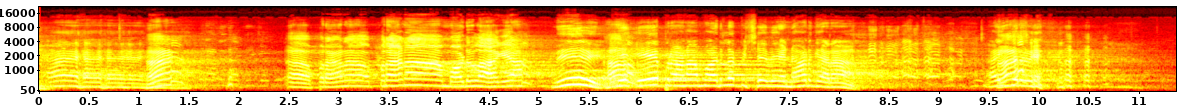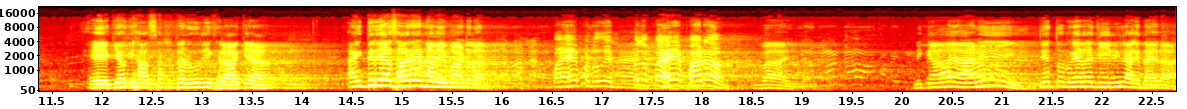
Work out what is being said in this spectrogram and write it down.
ਹੈ? ਆ ਪੁਰਾਣਾ ਪੁਰਾਣਾ ਮਾਡਲ ਆ ਗਿਆ। ਨਹੀਂ ਇਹ ਇਹ ਪੁਰਾਣਾ ਮਾਡਲ ਹੈ ਪਿੱਛੇ ਵੇਖ 911 ਇੱਧਰ ਵੇਖ। ਇਹ ਕਿਉਂਕਿ ਹਾਸਾ ਠੱਠਾ ਰੂਹ ਦੀ ਖਰਾਕ ਆ। ਇੱਧਰ ਆ ਸਾਰੇ ਨਵੇਂ ਮਾਡਲ। ਪੈਸੇ ਫੜੋ ਦੇ ਪਹਿਲਾਂ ਪੈਸੇ ਫੜ। ਵਾਹ ਜੀ ਨਿਗਾਹ ਆ ਨਹੀਂ ਤੇ ਤੋਂ ਬਗੈਰ ਜੀ ਨਹੀਂ ਲੱਗਦਾ ਇਹਦਾ।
